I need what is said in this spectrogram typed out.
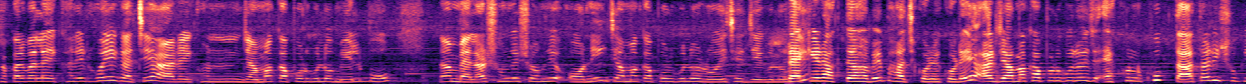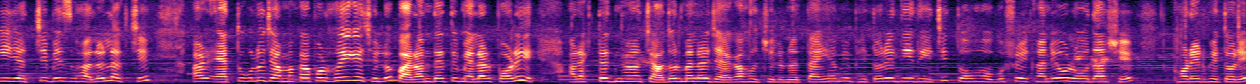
সকালবেলা এখানের হয়ে গেছে, আর এখন জামা কাপড়গুলো মেলবো। তা মেলার সঙ্গে সঙ্গে অনেক জামা কাপড়গুলো রয়েছে যেগুলো র্যাকে রাখতে হবে ভাঁজ করে করে। আর জামা কাপড়গুলো এখন খুব তাড়াতাড়ি শুকিয়ে যাচ্ছে, বেশ ভালো লাগছে। আর এতগুলো জামা কাপড় হয়ে গেছিল বারান্দাতে মেলার পরে, আর একটা চাদর মেলার জায়গা হচ্ছিল না। তাই আমি ভেতরে দিয়ে দিয়েছি। তো অবশ্য এখানেও রোদ আসে ঘরের ভেতরে।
